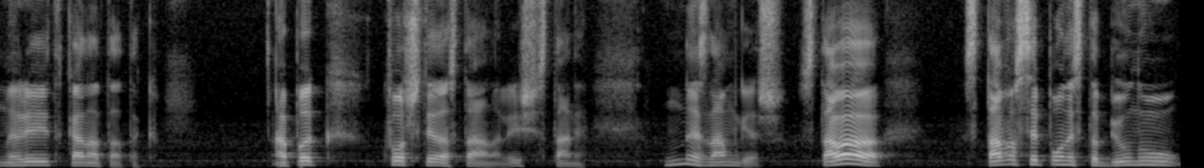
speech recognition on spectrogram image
нали, и така нататък. А пък, какво ще да става, нали, ще стане. Не знам, Геш. Става, става все по-нестабилно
